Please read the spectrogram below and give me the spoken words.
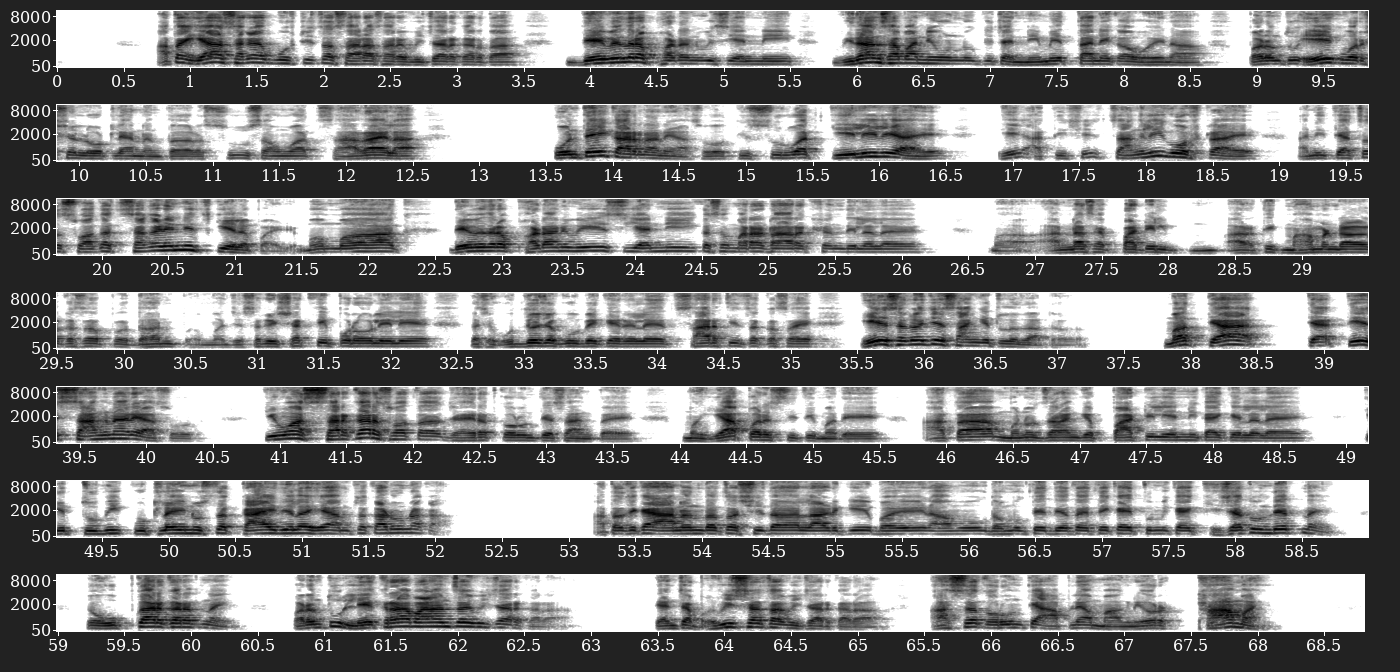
आता या सगळ्या गोष्टीचा सारा सारा विचार करता देवेंद्र फडणवीस यांनी विधानसभा निवडणुकीच्या निमित्ताने का होईना परंतु एक वर्ष लोटल्यानंतर सुसंवाद साधायला कोणत्याही कारणाने असो ती सुरुवात केलेली आहे हे अतिशय चांगली गोष्ट आहे आणि त्याचं स्वागत सगळ्यांनीच केलं पाहिजे. मग मग देवेंद्र फडणवीस यांनी कसं मराठा आरक्षण दिलेलं आहे? अण्णासाहेब पाटील आर्थिक महामंडळ कसं धन म्हणजे सगळी शक्ती पुरवलेली आहे कसे उद्योजक उभे केलेले आहेत सारथीचं कसं आहे हे सगळं जे सांगितलं जातं मग त्या त्या ते सांगणारे असोत किंवा सरकार स्वतः जाहिरात करून ते सांगतंय मग या परिस्थितीमध्ये आता मनोज जरांगे पाटील यांनी काय केलेलं आहे? की तुम्ही कुठलंही नुसतं काय दिलं हे आमचं काढू नका. आता जे काय आनंदाचा शिदा लाडकी बहीण अमुक धमुक ते देत आहे ते काय तुम्ही काय खिशातून देत नाही किंवा उपकार करत नाही. परंतु लेकरा बाळांचा विचार करा त्यांच्या भविष्याचा विचार करा असं करून ते आपल्या मागणीवर ठाम आहे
